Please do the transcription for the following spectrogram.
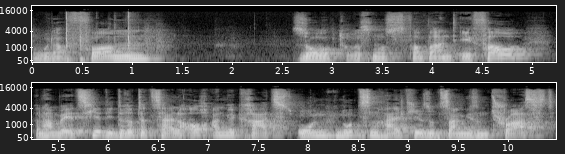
oder vom so Tourismusverband e.V. Dann haben wir jetzt hier die dritte Zeile auch angekratzt und nutzen halt hier sozusagen diesen Trust,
